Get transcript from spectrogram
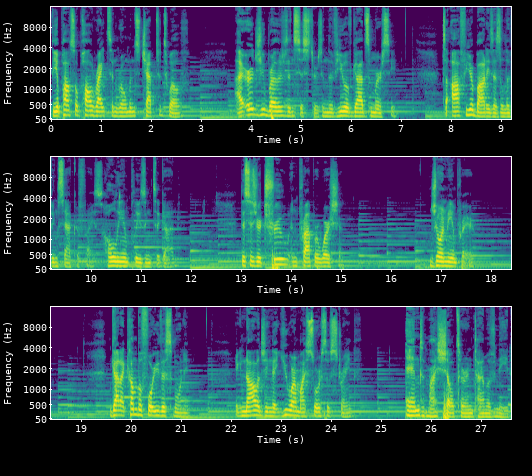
The Apostle Paul writes in Romans chapter 12 I urge you, brothers and sisters, in the view of God's mercy, to offer your bodies as a living sacrifice, holy and pleasing to God. This is your true and proper worship. Join me in prayer. God, I come before you this morning, acknowledging that you are my source of strength and my shelter in time of need.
